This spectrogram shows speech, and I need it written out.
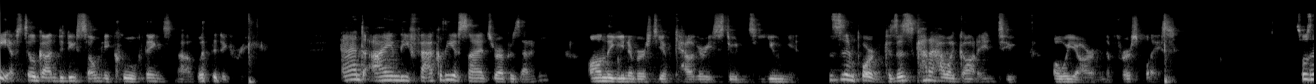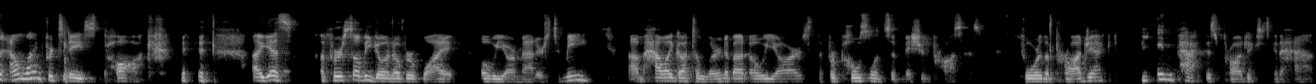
hey, I've still gotten to do so many cool things uh, with the degree. And I am the Faculty of Science representative on the University of Calgary Students Union. This is important because this is kind of how I got into OER in the first place. So as an outline for today's talk, I guess uh, first I'll be going over why OER matters to me, um, how I got to learn about OERs, the proposal and submission process for the project, the impact this project is going to have,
